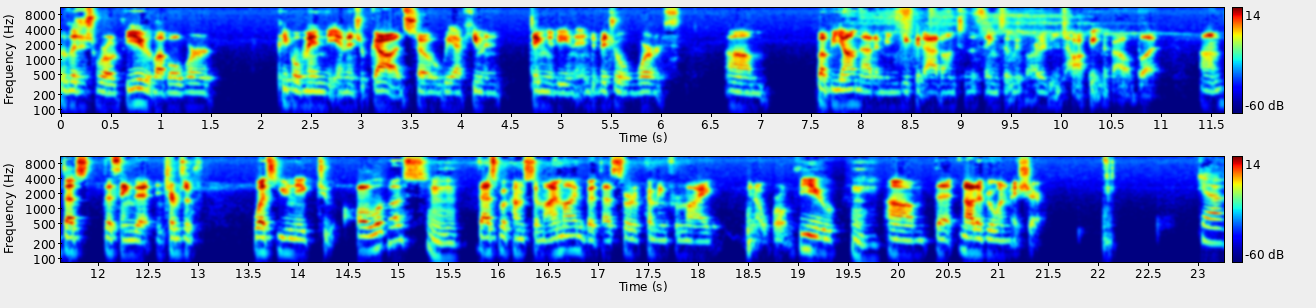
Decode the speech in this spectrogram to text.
religious worldview level, we're people made in the image of God, so we have human dignity and individual worth. Um, but beyond that, I mean, you could add on to the things that we've already been talking about. But um, that's the thing that, in terms of what's unique to all of us, mm-hmm. that's what comes to my mind. But that's sort of coming from my, you know, worldview mm-hmm. um, that not everyone may share. Yeah,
